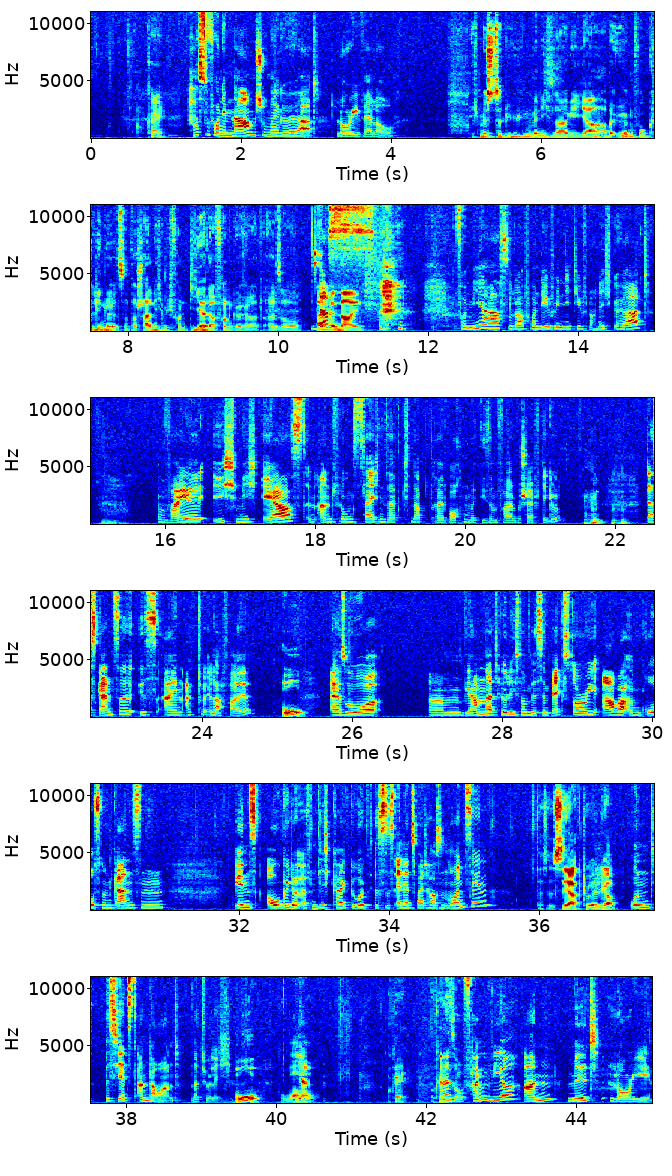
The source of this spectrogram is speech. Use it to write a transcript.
Okay. Hast du von dem Namen schon mal gehört? Lori Vello. Ich müsste lügen, wenn ich sage ja, aber irgendwo klingelt's und wahrscheinlich habe ich von dir davon gehört. Also sagen wir Das- nein. Von mir hast du davon definitiv noch nicht gehört, weil ich mich erst in Anführungszeichen seit knapp drei Wochen mit diesem Fall beschäftige. Mhm. Mhm. Das Ganze ist ein aktueller Fall. Oh, Also, ähm, wir haben natürlich so ein bisschen Backstory, aber im Großen und Ganzen ins Auge der Öffentlichkeit gerückt ist es Ende 2019 das ist sehr aktuell, ja. und bis jetzt andauernd natürlich. Oh, wow. Ja. Okay, okay. Also fangen wir an mit Lori.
